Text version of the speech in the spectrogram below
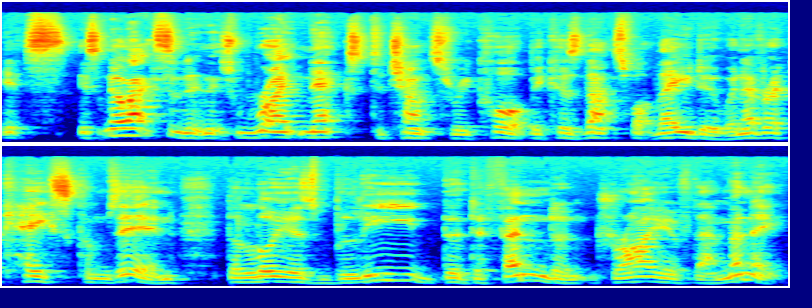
It's, it's no accident it's right next to Chancery Court because that's what they do. Whenever a case comes in, the lawyers bleed the defendant dry of their money.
